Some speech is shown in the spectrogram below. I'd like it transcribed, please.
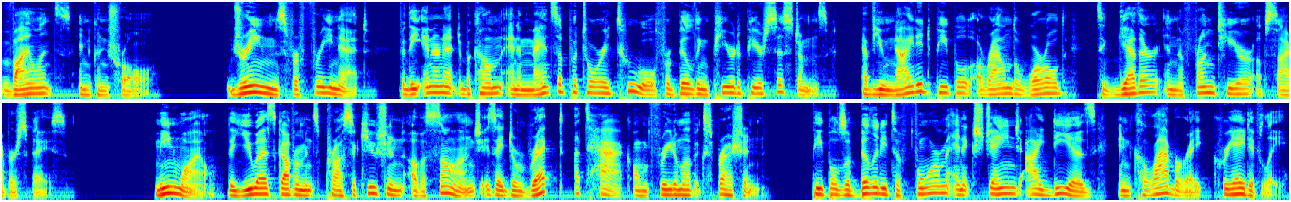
violence, and control. Dreams for Freenet, for the internet to become an emancipatory tool for building peer to peer systems, have united people around the world together in the frontier of cyberspace. Meanwhile, the US government's prosecution of Assange is a direct attack on freedom of expression, people's ability to form and exchange ideas and collaborate creatively.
